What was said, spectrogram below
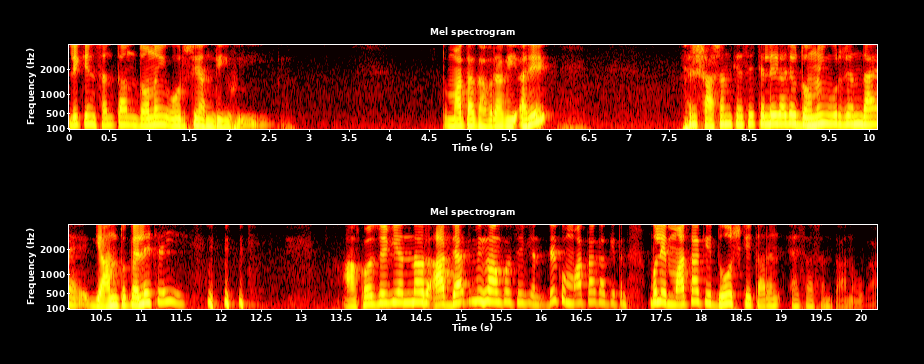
लेकिन संतान दोनों ही ओर से अंधी हुई। तो माता घबरा गई, अरे, फिर शासन कैसे चलेगा जब दोनों ही ओर से अंधा है? ज्ञान तो पहले चाहिए। आँखों से भी अंधा और आध्यात्मिक आँखों से भी अंधा। देखो, माता का कितना, बोले, माता के दोष के कारण ऐसा संतान होगा।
